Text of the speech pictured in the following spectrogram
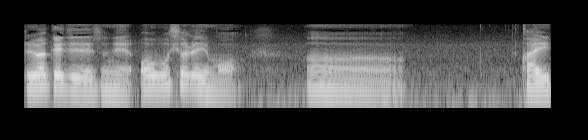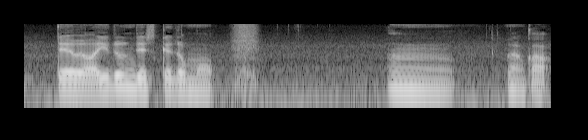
というわけでですね、応募書類も、うん、書いてはいるんですけども、うん、なんか、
